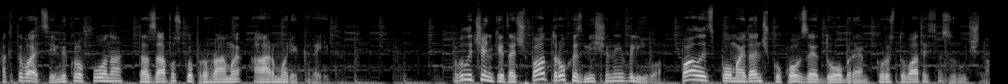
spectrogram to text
активації мікрофона та запуску програми Armory Crate. Величенький тачпад трохи зміщений вліво. Палець по майданчику ковзає добре, користуватися зручно.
